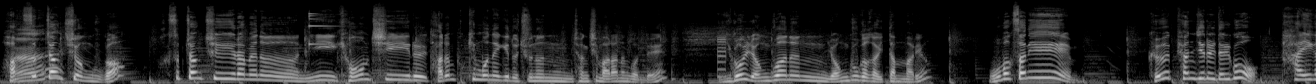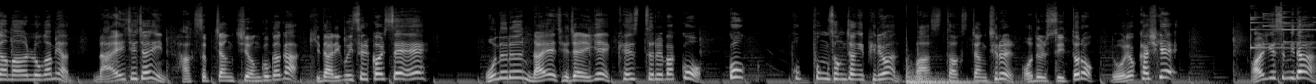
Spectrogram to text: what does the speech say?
학습 장치 연구가? 학습 장치라면은 이 경험치를 다른 포켓몬에게도 주는 장치 말하는 건데 이걸 연구하는 연구가가 있단 말이야? 오 박사님 그 편지를 들고 타이가 마을로 가면 나의 제자인 학습 장치 연구가가 기다리고 있을 걸세. 오늘은 나의 제자에게 퀘스트를 받고 꼭 폭풍 성장이 필요한 마스터 학습 장치를 얻을 수 있도록 노력하시게. 알겠습니다.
